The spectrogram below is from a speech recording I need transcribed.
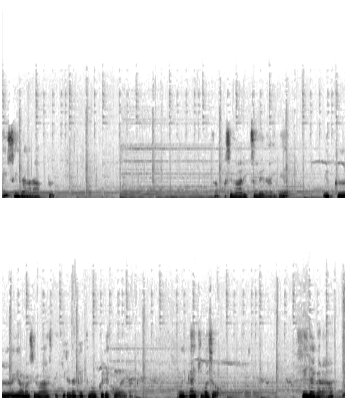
い、吸いながらアップ。さあ、腰回り詰めないで、ゆっくり下ろします。できるだけ遠くでこう描く。もう一回行きましょう。吸いながらアップ。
